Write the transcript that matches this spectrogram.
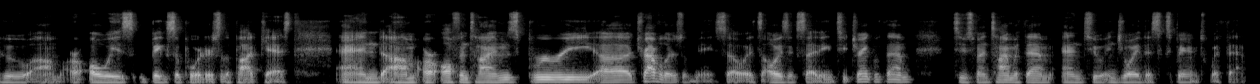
who um, are always big supporters of the podcast and um, are oftentimes brewery uh, travelers with me. So it's always exciting to drink with them, to spend time with them, and to enjoy this experience with them.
